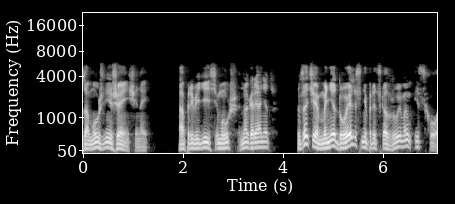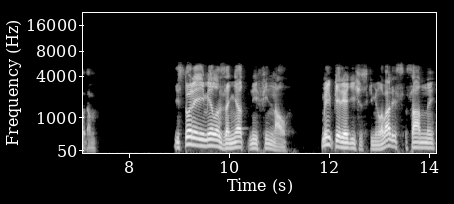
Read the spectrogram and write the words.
замужней женщиной. А приведись муж нагрянет. Зачем мне дуэль с непредсказуемым исходом? История имела занятный финал. Мы периодически миловались с Анной,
